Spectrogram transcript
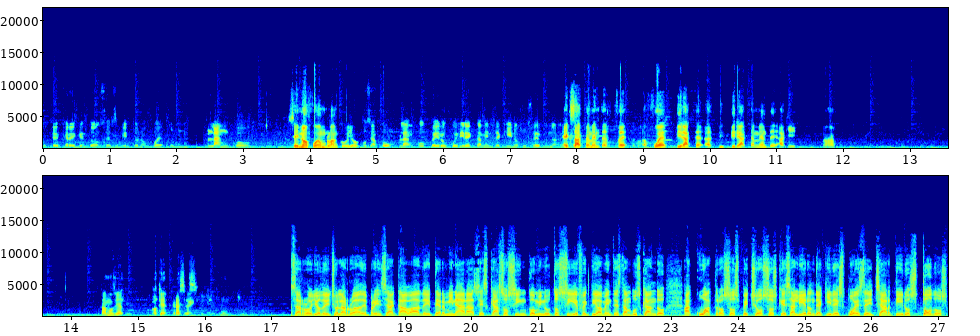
¿Usted cree que entonces esto no fue un blanco? Si no fue un blanco yo. O sea, fue un blanco, pero fue directamente aquí, no sucede. no- Exactamente, fue, fue directa- directamente aquí. Ajá. ¿Estamos bien? Ok, gracias. Desarrollo, de hecho, la rueda de prensa acaba de terminar hace escasos cinco minutos. Sí, efectivamente están buscando a cuatro sospechosos que salieron de aquí después de echar tiros. Todos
